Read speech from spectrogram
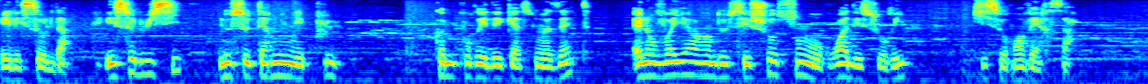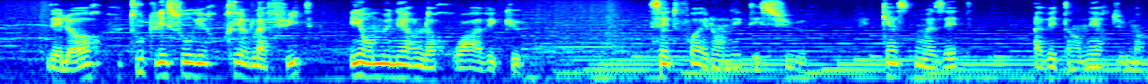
et les soldats, et celui-ci ne se terminait plus. Comme pour aider Casse-Noisette, elle envoya un de ses chaussons au roi des souris, qui se renversa. Dès lors, toutes les sourires prirent la fuite et emmenèrent leur roi avec eux. Cette fois, elle en était sûre. Casse-Noisette avait un air d'humain.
